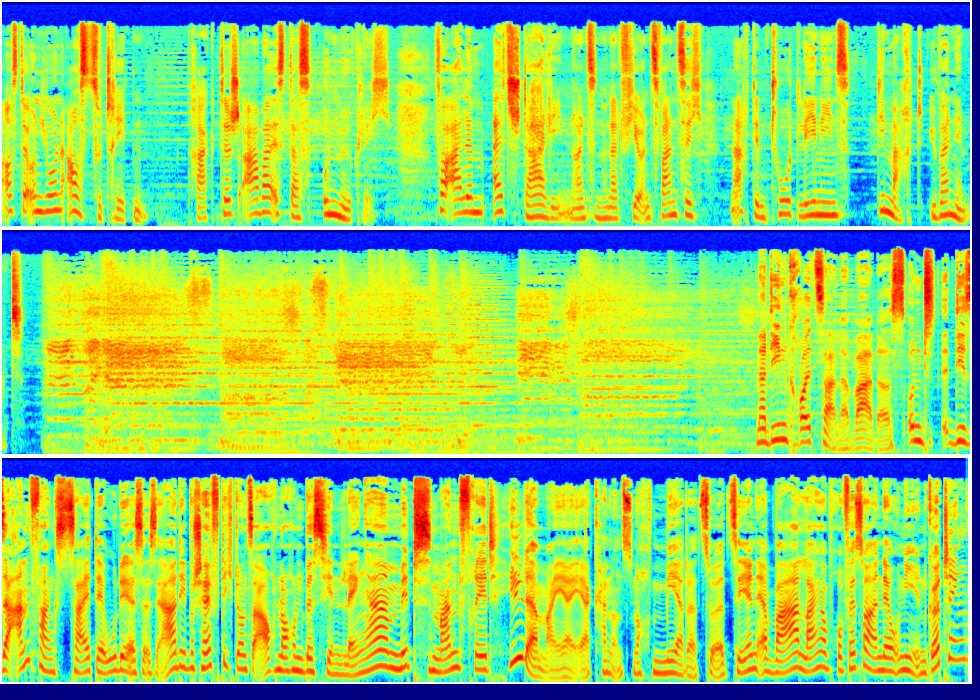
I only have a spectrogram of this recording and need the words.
aus der Union auszutreten. Praktisch aber ist das unmöglich. Vor allem als Stalin 1924 nach dem Tod Lenins die Macht übernimmt. Nadine Kreuzhaler war das. Und diese Anfangszeit der UdSSR, die beschäftigt uns auch noch ein bisschen länger mit Manfred Hildermeier. Er kann uns noch mehr dazu erzählen. Er war lange Professor an der Uni in Göttingen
